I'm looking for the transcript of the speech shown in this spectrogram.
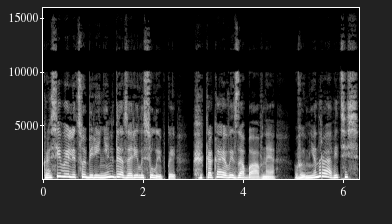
Красивое лицо Беренильды озарилось улыбкой. «Какая вы забавная! Вы мне нравитесь!»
